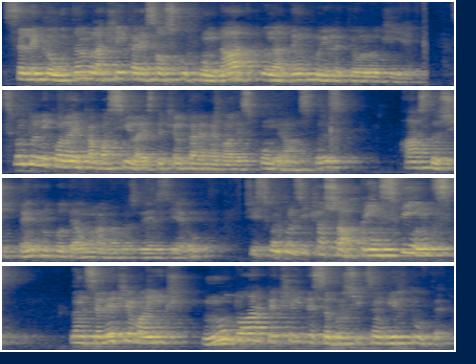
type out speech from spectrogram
să le căutăm la cei care s-au scufundat în adâncurile teologiei. Sfântul Nicolae Cabasila este cel care ne va răspunde astăzi, astăzi și pentru totdeauna nădăjduiesc eu. Și Sfântul zice așa, prin sfinți înțelegem aici nu doar pe cei desăvârșiți în virtute,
